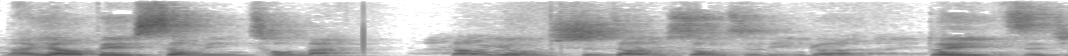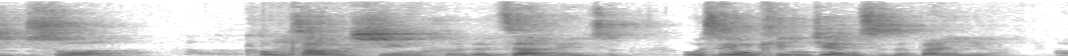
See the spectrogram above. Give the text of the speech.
乃要被圣灵充满。当用诗章、颂词、灵歌对自己说，口唱心和的赞美主。我是用 King James 的翻译了啊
